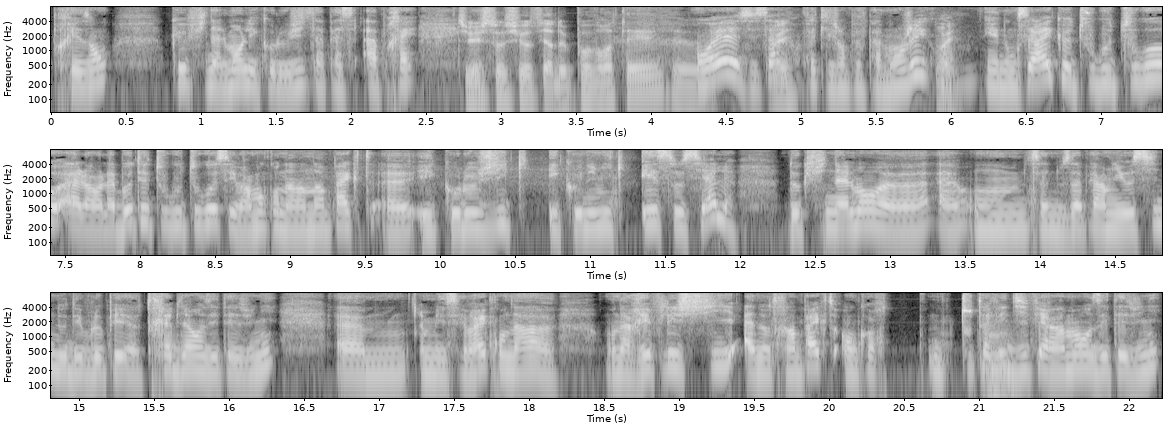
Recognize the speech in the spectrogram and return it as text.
présents que finalement l'écologie ça passe après. Sujets sociaux, c'est-à-dire de pauvreté. Ouais, c'est ça. En fait, les gens peuvent pas manger. Quoi. Et donc c'est vrai que Too Good To Go. Alors la beauté de Too Good To Go, c'est vraiment qu'on a un impact écologique, économique et social. Donc finalement, on, ça nous a permis aussi de nous développer très bien aux États-Unis. Euh, mais c'est vrai qu'on a on a réfléchi à notre impact encore tout à fait mmh. différemment aux États-Unis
